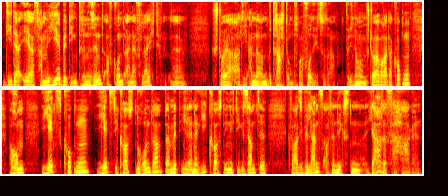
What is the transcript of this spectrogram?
die da eher familiär bedingt drinne sind, aufgrund einer vielleicht äh, steuerartig anderen Betrachtung, um es mal vorsichtig zu sagen. Würde ich nochmal mit dem Steuerberater gucken, warum jetzt gucken, jetzt die Kosten runter, damit ihre Energiekosten ihnen nicht die gesamte quasi Bilanz auch der nächsten Jahre verhageln.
